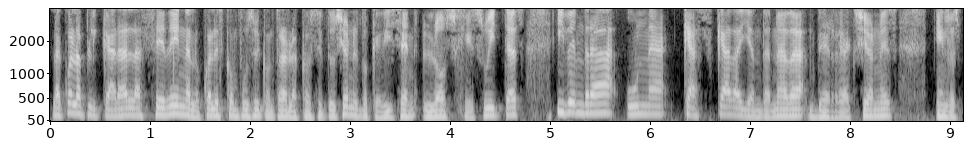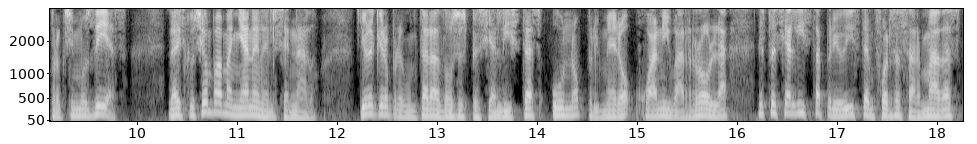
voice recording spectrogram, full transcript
la cual aplicará la Sedena, lo cual es confuso y contrario a la Constitución, es lo que dicen los jesuitas, y vendrá una cascada y andanada de reacciones en los próximos días. La discusión va mañana en el Senado. Yo le quiero preguntar a dos especialistas. Uno, primero, Juan Ibarrola, especialista, periodista en Fuerzas Armadas,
